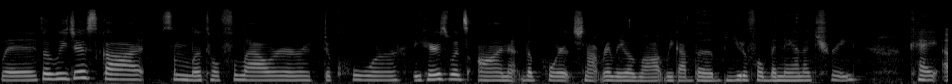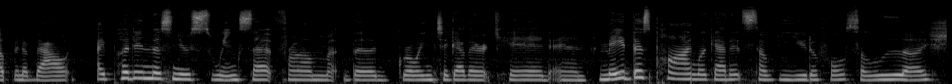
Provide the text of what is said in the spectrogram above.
with. So we just got some little flower decor. Here's what's on the porch, not really a lot. We got the beautiful banana tree. Okay, up and about. I put in this new swing set from the Growing Together kid and made this pond. Look at it, so beautiful, so lush.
